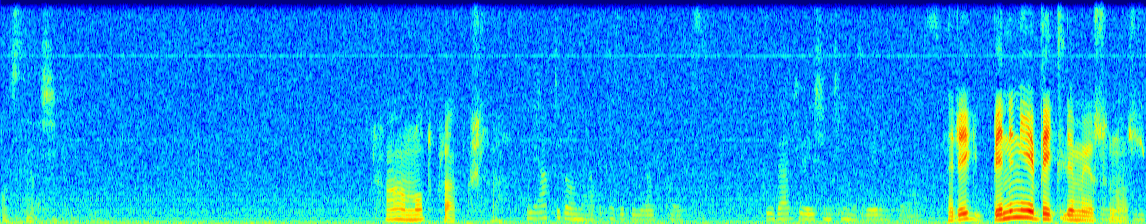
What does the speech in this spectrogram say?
What's this? Ha not bırakmışlar. We have to go now because of the earthquakes. The evacuation team is waiting for us. Nereye beni niye beklemiyorsunuz?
